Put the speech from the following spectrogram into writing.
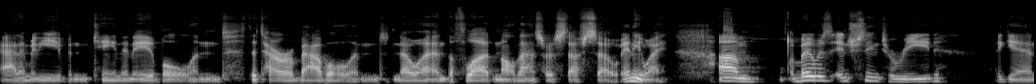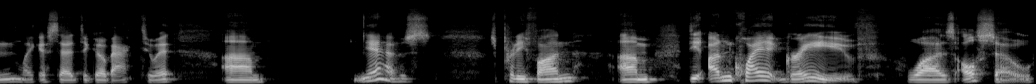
Adam and Eve and Cain and Abel and the Tower of Babel and Noah and the flood and all that sort of stuff. So anyway, um, but it was interesting to read again, like I said, to go back to it. Um, yeah, it was it was pretty fun. Um, the Unquiet Grave was also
